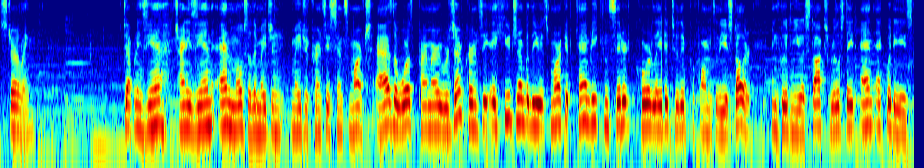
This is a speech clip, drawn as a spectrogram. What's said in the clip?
sterling. Japanese yen, Chinese yen, and most other major major currencies since March. As the world's primary reserve currency, a huge number of the US market can be considered correlated to the performance of the US dollar, including US stocks, real estate, and equities.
